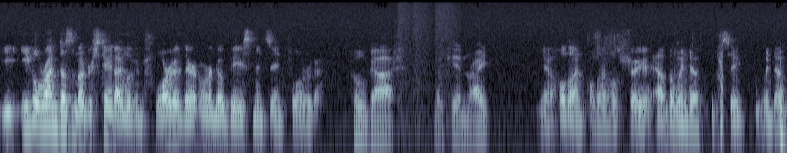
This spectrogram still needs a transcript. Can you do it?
E- Eagle Run doesn't understand. I live in Florida. There are no basements in Florida. Oh gosh, no kidding, right? Yeah, hold on, hold on. I'll show you out the window. See, window.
